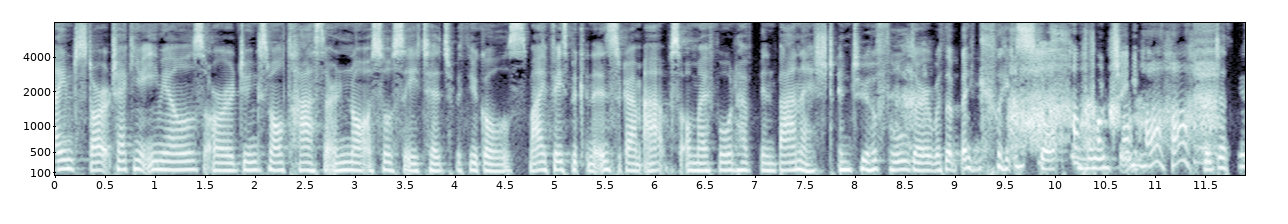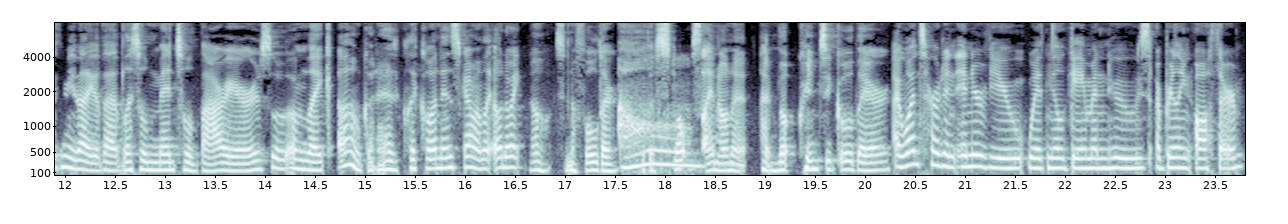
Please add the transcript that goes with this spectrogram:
time to start checking your emails or doing small tasks that are not associated with your goals. My Facebook and Instagram apps on my phone have been banished into a folder with a big like stop emoji. it just gives me like that little mental barrier. So I'm like, oh, I'm gonna click on Instagram. I'm like, oh no, wait, no, it's in a folder oh. with a stop oh. sign on it. I'm not going to go there. I once heard an interview with Neil Gaiman, who's a brilliant author,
